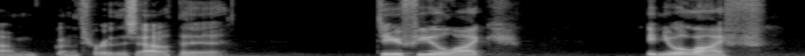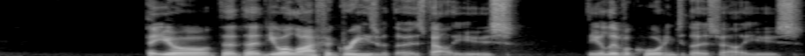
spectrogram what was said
I'm going to throw this out there. Do you feel like in your life that your that, that your life agrees with those values? That you live according to those values?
